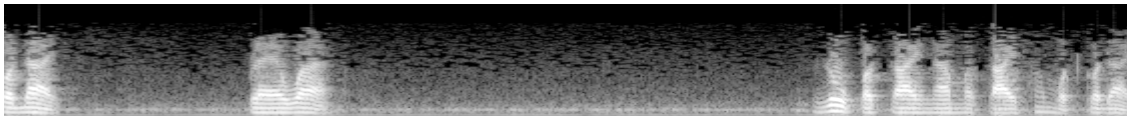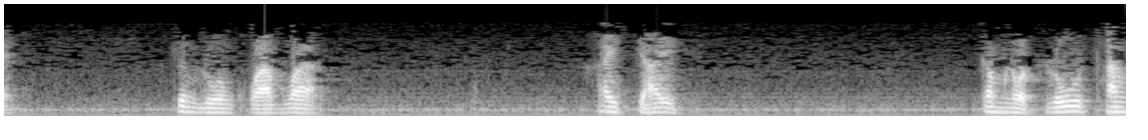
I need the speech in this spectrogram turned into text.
ก็ได้ แปลว่า รูปประกายนามกายทั้งหมดก็ได้ ซึ่งรวมความว่า ให้ใจกำหนดรู้ทั้ง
